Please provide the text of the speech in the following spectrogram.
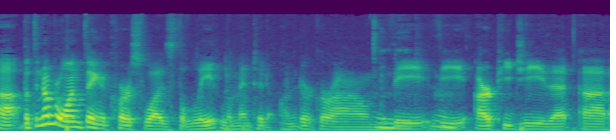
uh, but the number one thing of course was the late lamented underground Indeed. the the RPG that uh,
